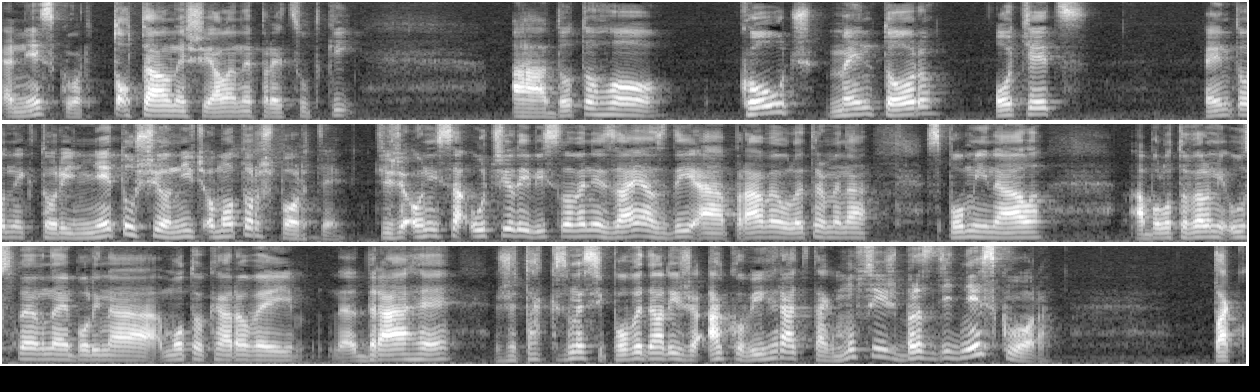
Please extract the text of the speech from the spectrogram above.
a neskôr totálne šialené predsudky. A do toho coach, mentor, otec Anthony, ktorý netušil nič o motoršporte. Čiže oni sa učili vyslovene za jazdy a práve u Lettermana spomínal, a bolo to veľmi úsmevné, boli na motokárovej dráhe, že tak sme si povedali, že ako vyhrať, tak musíš brzdiť neskôr tak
